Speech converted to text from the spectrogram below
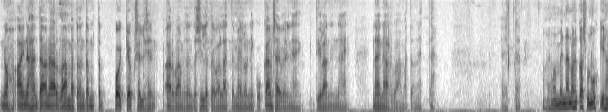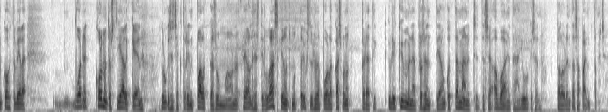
no ainahan tämä on arvaamatonta, mutta poikkeuksellisen arvaamatonta sillä tavalla, että meillä on niin kuin kansainvälinen tilanne näin, näin arvaamaton, että – että... Aivan, mennään noihin kasvun uhkiin ihan kohta vielä. Vuoden 13 jälkeen julkisen sektorin palkkasumma on reaalisesti laskenut, mutta yksityisellä puolella kasvanut peräti yli 10 prosenttia. Onko tämä nyt sitten se avain tähän julkisen talouden tasapainottamiseen?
